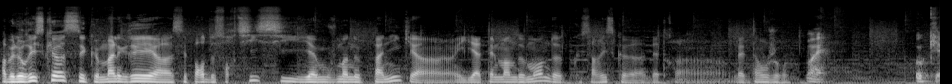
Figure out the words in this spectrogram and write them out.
Ah ben le risque c'est que malgré euh, ces portes de sortie, s'il y a un mouvement de panique, euh, il y a tellement de monde que ça risque d'être euh, dangereux. Ouais. Ok.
